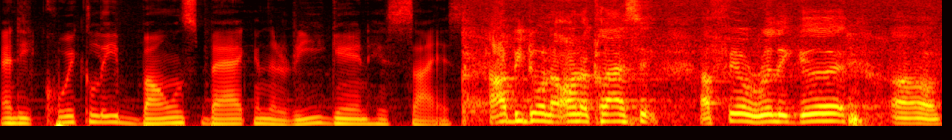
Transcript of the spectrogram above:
And he quickly bounced back and regained his size. I'll be doing the Arnold Classic. I feel really good. Um,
